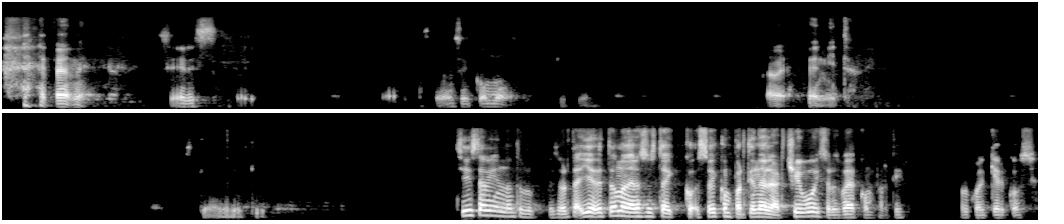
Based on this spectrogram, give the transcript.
Espérame. Es que no sé cómo. A ver, permítanme. Sí, está bien, no te preocupes. Ahorita, de todas maneras, estoy, estoy compartiendo el archivo y se los voy a compartir por cualquier cosa.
